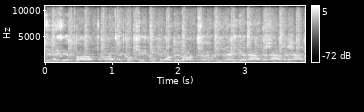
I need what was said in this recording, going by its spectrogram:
Then the hip hop, like okay, people want that alternative. Now you got house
